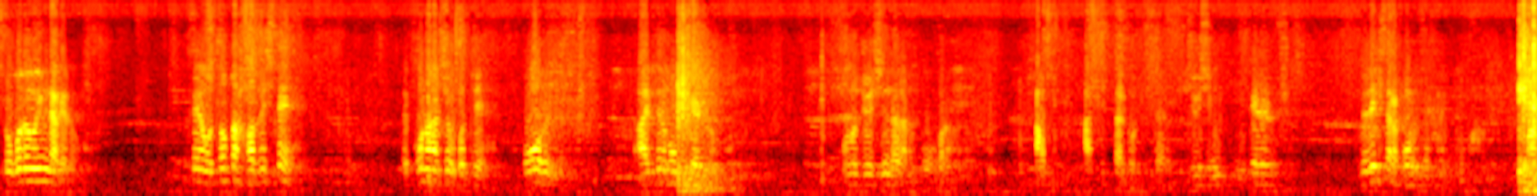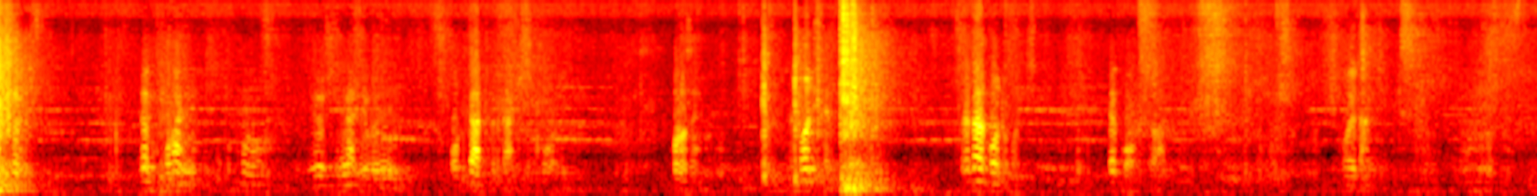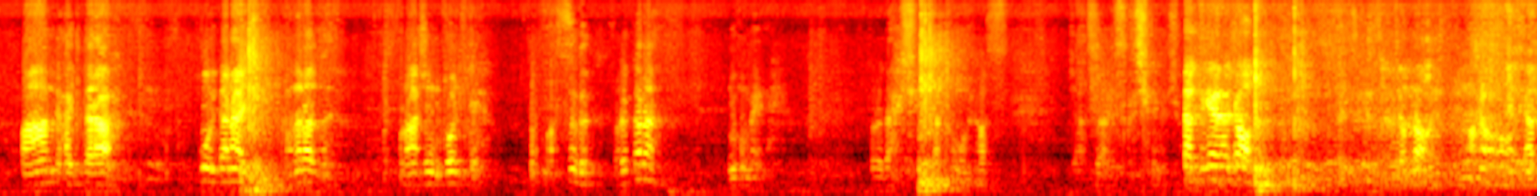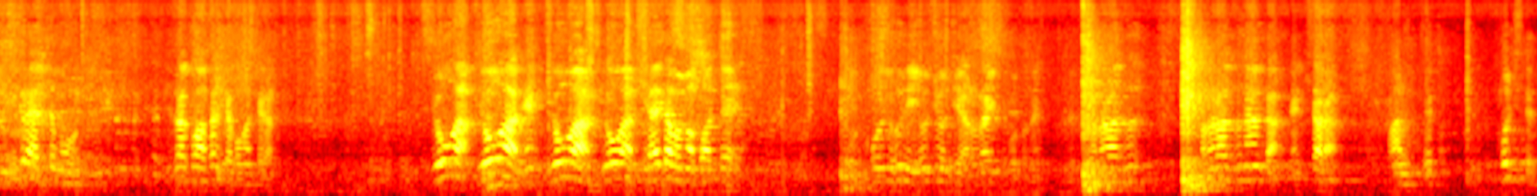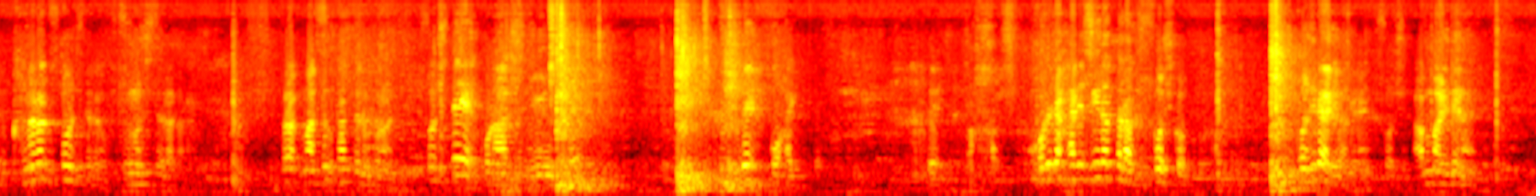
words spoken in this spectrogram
どこでもいいんだけど線をちょっと外してでこの足をこっちへこういうふうに相手の方向けるのこの重心だからこうほらあっち行ったりこっち行ったり重心向けれるででできたらこの線入る。まっすぐでここはねこの重心が自分に置き換わってくる感じこうこの線で閉じてるそれからこうとこっちでこう座ってこういう感じパーンって入ったらこういかないで。必ずこの足に閉じてまっすぐ。それから2歩目。それ大事だと思います。じゃあ座り少しやっていきましょう。ちょっとあのやいくらやっても膝壊されちゃ困っちゃうから要は要はね要は要は開いたままこうやってこういうふうによちよちやらないってことね必ず必ずなんかね来たらあのね閉じてる必ず閉じてるの普通の姿勢だからそれはまっすぐ立ってるのと同じそしてこの足自由にしてでこう入ってでこれで張りすぎだったら少しこう閉じりゃいいわけね。少し。あんまり出ない。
